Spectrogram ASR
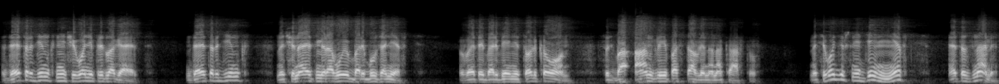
Деттердинг ничего не предлагает. Деттердинг начинает мировую борьбу за нефть. В этой борьбе не только он — Судьба Англии поставлена на карту. На сегодняшний день нефть — это знамя.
